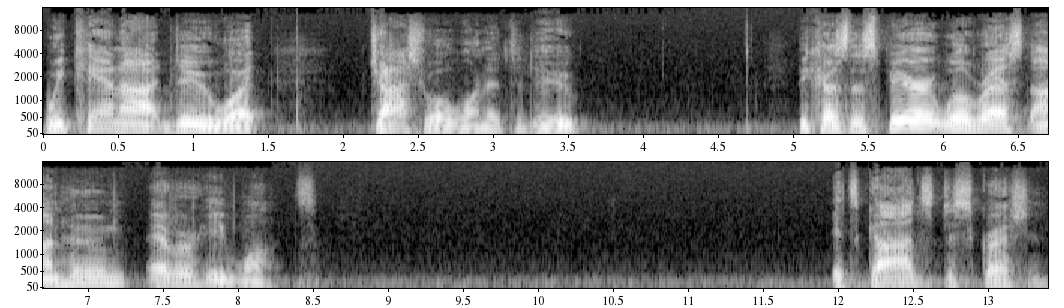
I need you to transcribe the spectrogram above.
We cannot do what Joshua wanted to do because the Spirit will rest on whomever He wants. It's God's discretion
